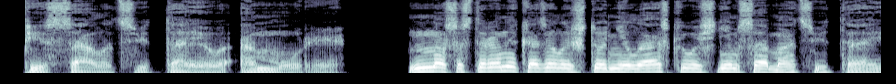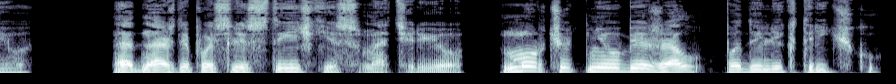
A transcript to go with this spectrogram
— писала Цветаева о Муре. Но со стороны казалось, что неласково с ним сама Цветаева. Однажды после стычки с матерью Мур чуть не убежал под электричку.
